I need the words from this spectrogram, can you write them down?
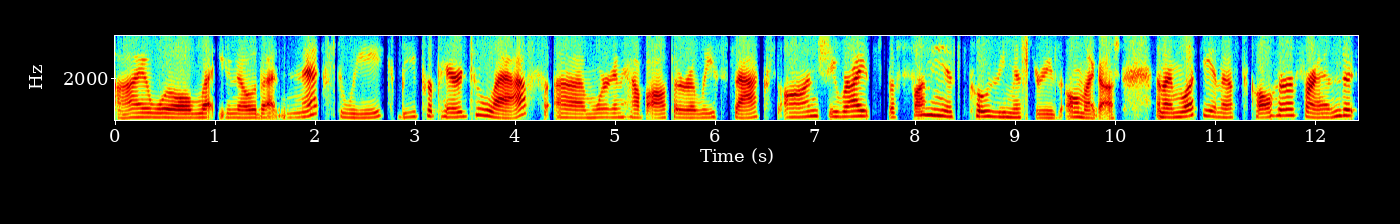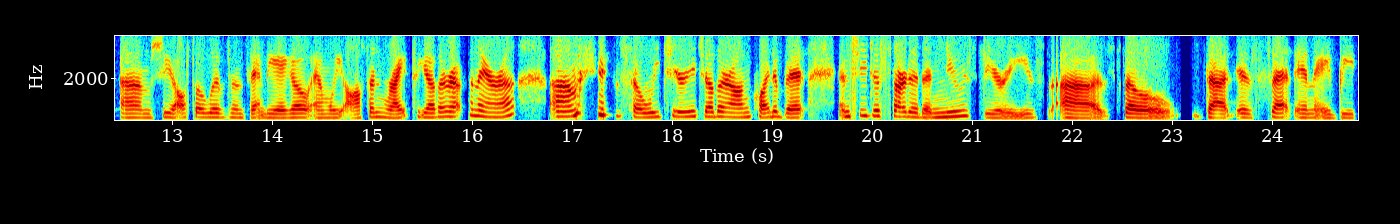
I will let you know that next week, be prepared to laugh. Um, we're going to have author Elise Sax on. She writes the funniest cozy mysteries. Oh my gosh. And I'm lucky enough to call her a friend. Um, she also lives in San Diego, and we often write together at Panera. Um, so we cheer each other on quite a bit. And she just started a new series, uh, so that is set in a beach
